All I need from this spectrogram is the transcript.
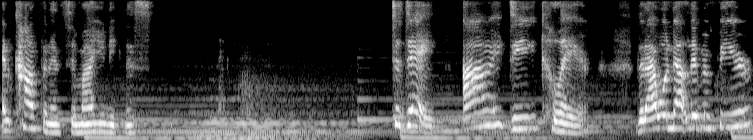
and confidence in my uniqueness. Today, I declare that I will not live in fear,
